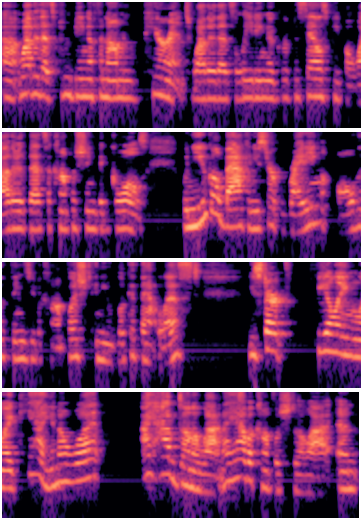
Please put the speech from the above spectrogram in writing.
Uh, whether that's being a phenomenal parent, whether that's leading a group of salespeople, whether that's accomplishing big goals. When you go back and you start writing all the things you've accomplished and you look at that list, you start feeling like, yeah, you know what? I have done a lot and I have accomplished a lot. And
